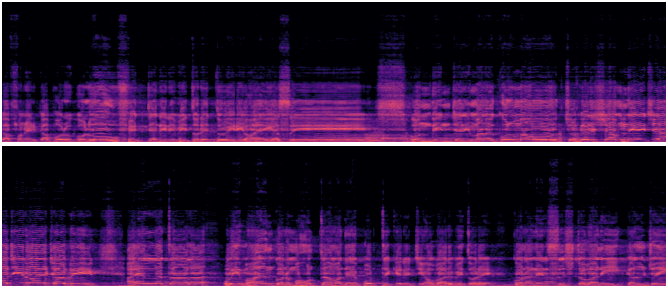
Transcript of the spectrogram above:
কাফনের ফ্যাক্টরির ভিতরে তৈরি হয়ে গেছে। কোন দিন জানি মালাকুল মাউত চোখের সামনে এসে হাজির হয়ে যাবে। আয় আল্লাহ ওই ভয়ঙ্কর মুহূর্তে আমাদের প্রত্যেকের জিহবার ভিতরে। কোরআনের শ্রেষ্ঠ বাণী কালজয়ী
